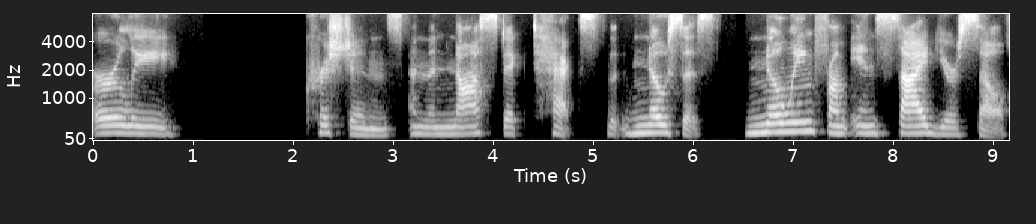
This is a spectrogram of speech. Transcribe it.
early Christians and the Gnostic texts, the gnosis, knowing from inside yourself,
